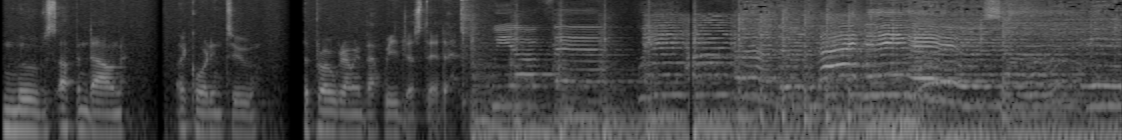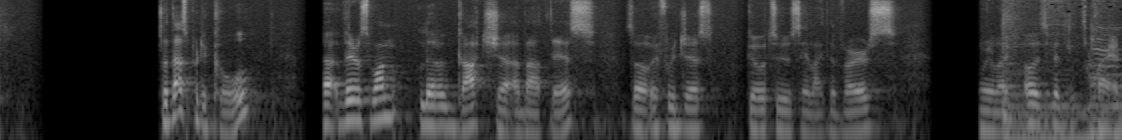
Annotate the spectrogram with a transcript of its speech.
moves up and down according to the programming that we just did. We are fair, we are the lightning sun. So that's pretty cool. Uh, there's one little gotcha about this. So if we just go to say like the verse, we're like, oh, it's a bit quiet.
